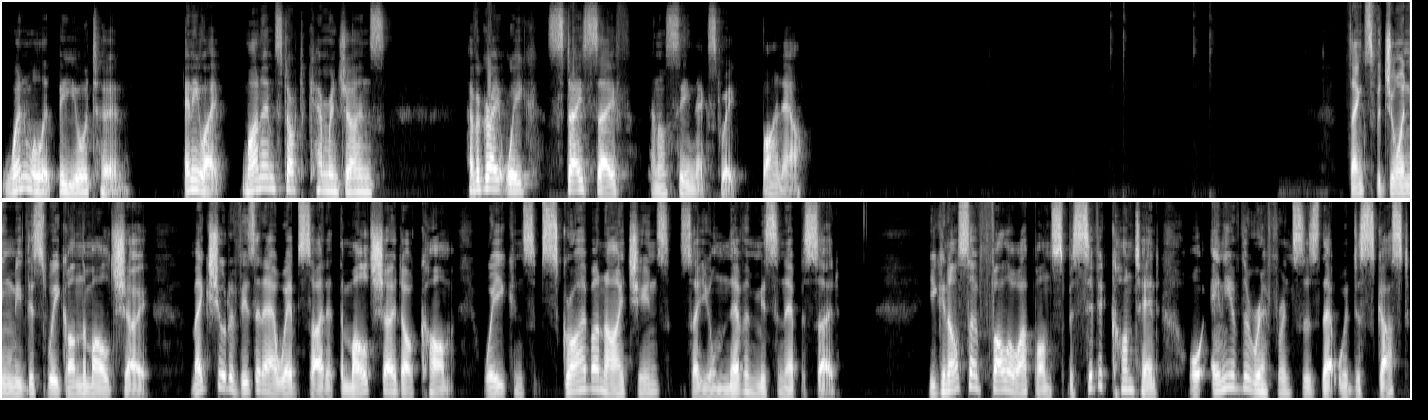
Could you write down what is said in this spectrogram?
When will it be your turn? Anyway, my name's Dr. Cameron Jones. Have a great week, stay safe, and I'll see you next week. Bye now. Thanks for joining me this week on The Mold Show. Make sure to visit our website at themoldshow.com where you can subscribe on iTunes so you'll never miss an episode. You can also follow up on specific content or any of the references that were discussed,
